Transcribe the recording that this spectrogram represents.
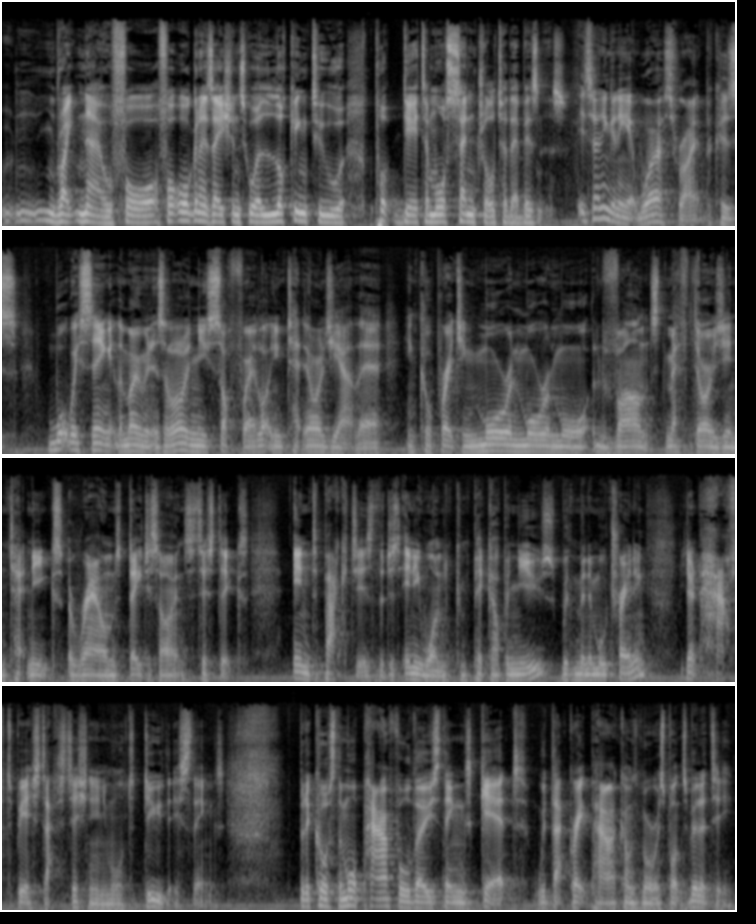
right now for, for organizations who are looking to put data more central to their business? It's only going to get worse, right? Because what we're seeing at the moment is a lot of new software, a lot of new technology out there incorporating more and more and more advanced methodology and techniques around data science statistics into packages that just anyone can pick up and use with minimal training. You don't have to be a statistician anymore to do these things. But of course, the more powerful those things get, with that great power comes more responsibility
